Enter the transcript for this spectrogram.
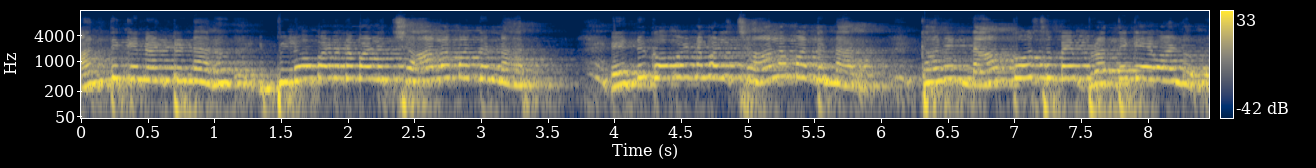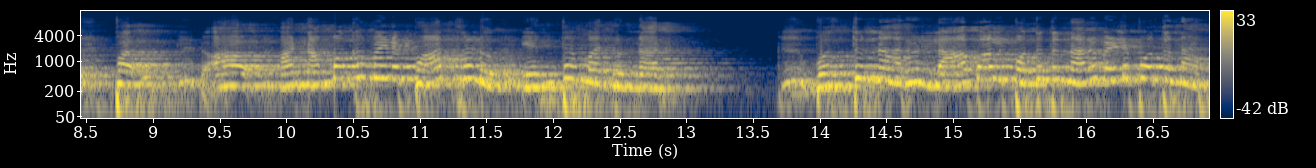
అందుకని అంటున్నారు పిలువబడిన వాళ్ళు చాలా మంది ఉన్నారు. ఎన్నుకోబడిన వాళ్ళు చాలా మంది ఉన్నారు. కానీ నా కోసమే బ్రతికే వాళ్ళు ప- ఆ- ఆ నమ్మకమైన పాత్రలు ఎంతమంది ఉన్నారు? వస్తున్నారు లాభాలు పొందుతున్నారు వెళ్ళిపోతున్నారు.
